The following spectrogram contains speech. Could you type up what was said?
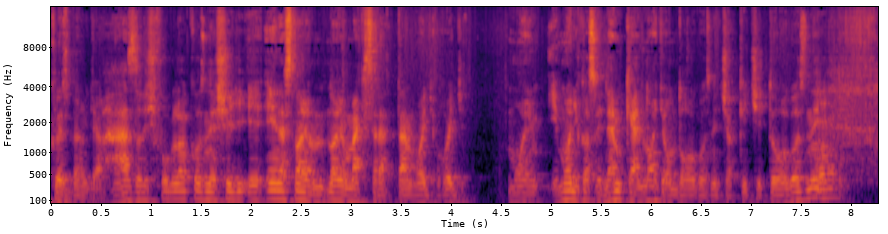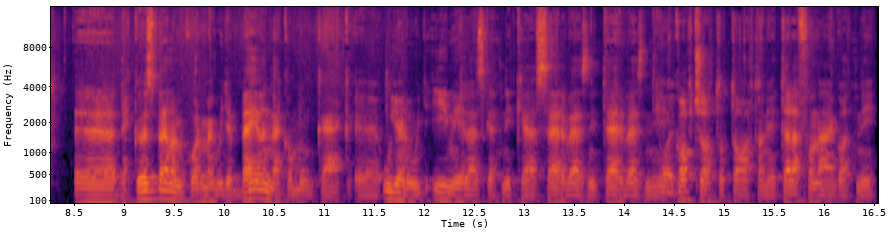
Közben ugye a házzal is foglalkozni, és így én ezt nagyon, nagyon megszerettem, hogy, hogy mondjuk azt, hogy nem kell nagyon dolgozni, csak kicsit dolgozni, de közben, amikor meg ugye bejönnek a munkák, ugyanúgy e-mailezgetni kell, szervezni, tervezni, Hogy. kapcsolatot tartani, telefonálgatni,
